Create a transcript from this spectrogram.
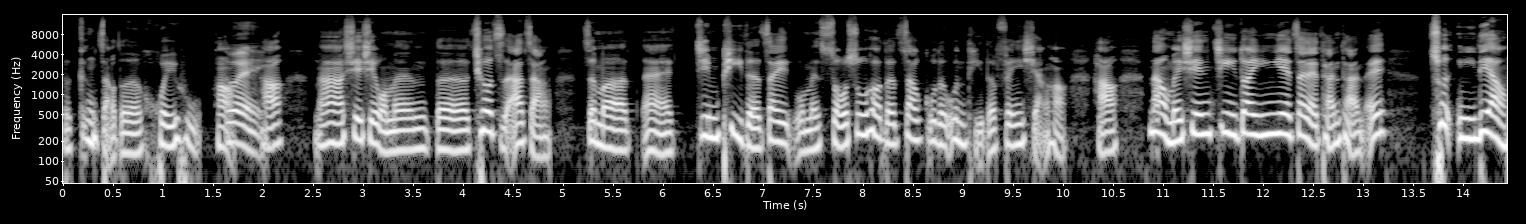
的更早的恢复，哈。对，好，那谢谢我们的秋子阿长这么呃精辟的在我们手术后的照顾的问题的分享，哈。好，那我们先进一段音乐，再来谈谈，哎，出医料，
